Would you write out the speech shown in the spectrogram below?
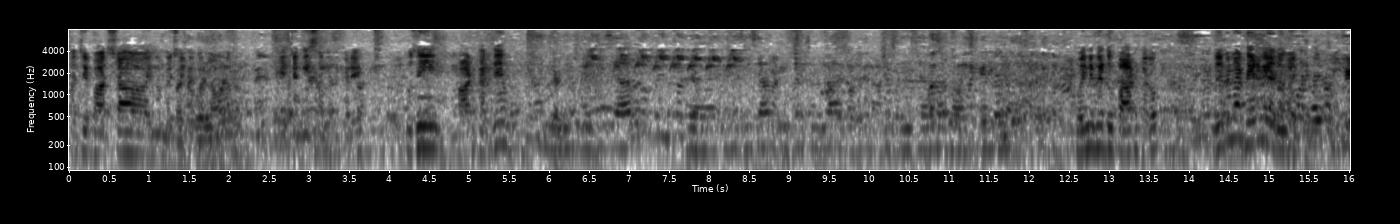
ਸੱਚੇ ਪਾਤਸ਼ਾਹ ਇਹਨੂੰ ਨਸ਼ੇ ਤੋਂ ਬਚਾਉਣ ਇਹ ਚੰਗੀ ਸੰਗਤ ਕਰੇ। ਤੁਸੀਂ ਪਾਠ ਕਰਦੇ ਹੋ? ਕੋਈ ਨਹੀਂ, ਫਿਰ ਤੂੰ ਪਾਠ ਕਰੋ। ਬੇਬੇ ਮੈਂ ਫੇਰ ਵੀ ਆ ਜਾਊਂਗਾ ਇੱਥੇ।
